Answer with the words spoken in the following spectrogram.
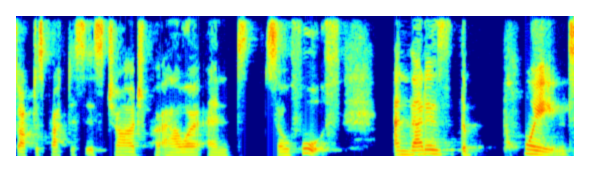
doctor's practices charge per hour and so forth. And that is the point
